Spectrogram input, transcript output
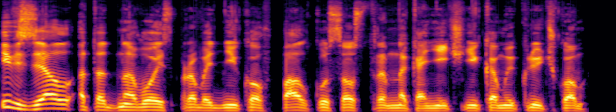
и взял от одного из проводников палку с острым наконечником и крючком.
